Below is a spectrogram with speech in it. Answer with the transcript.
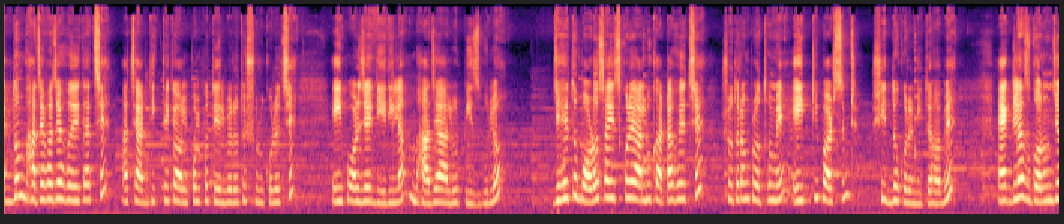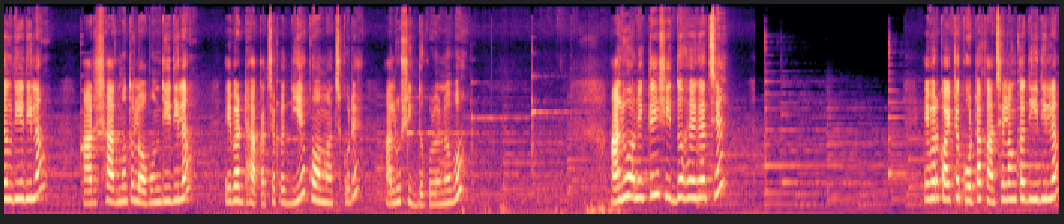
একদম ভাজা ভাজা হয়ে গেছে আর চারদিক থেকে অল্প অল্প তেল বেরোতে শুরু করেছে। এই পর্যায়ে দিয়ে দিলাম ভাজা আলুর পিসগুলো। যেহেতু বড় সাইজ করে আলু কাটা হয়েছে, সুতরাং প্রথমে এইট্টি পারসেন্ট সিদ্ধ করে নিতে হবে। এক গ্লাস গরম জল দিয়ে দিলাম আর স্বাদ মতো লবণ দিয়ে দিলাম। এবার ঢাকা চাপা দিয়ে কম আঁচ করে আলু সিদ্ধ করে নেব। আলু অনেকটাই সিদ্ধ হয়ে গেছে। এবার কয়েকটা গোটা কাঁচা লঙ্কা দিয়ে দিলাম।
